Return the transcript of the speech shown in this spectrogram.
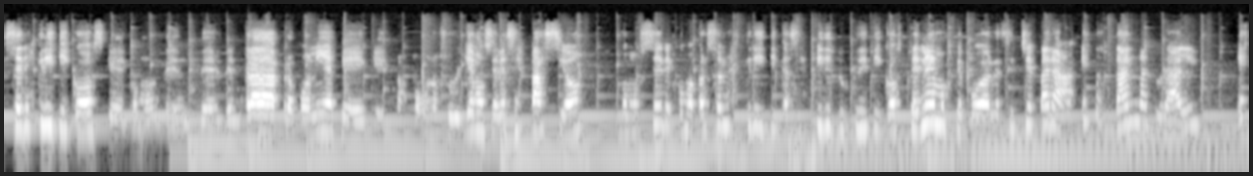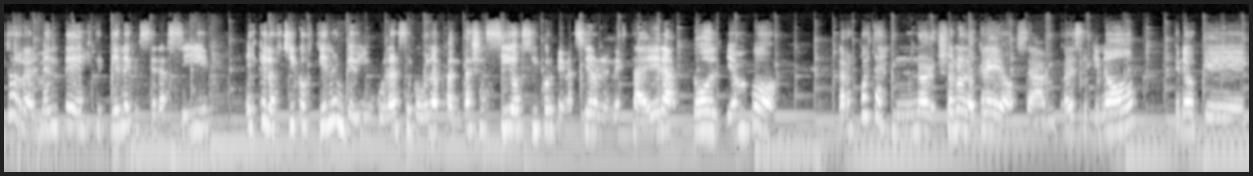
seres críticos, que como de, entrada proponía que, nos, nos, ubiquemos en ese espacio, como seres, como personas críticas, espíritus críticos, tenemos que poder decir, che, para, esto es tan natural, esto realmente es que tiene que ser así, es que los chicos tienen que vincularse con una pantalla sí o sí porque nacieron en esta era todo el tiempo. La respuesta es no, yo no lo creo, o sea, me parece que no. Creo que,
